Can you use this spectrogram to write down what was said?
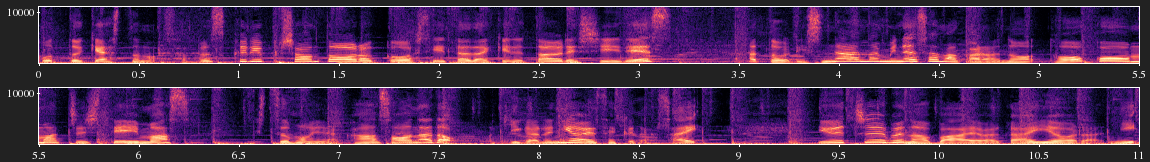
ポッドキャストのサブスクリプション登録をしていただけると嬉しいですあとリスナーの皆様からの投稿をお待ちしています質問や感想などお気軽にお寄せください YouTube の場合は概要欄に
